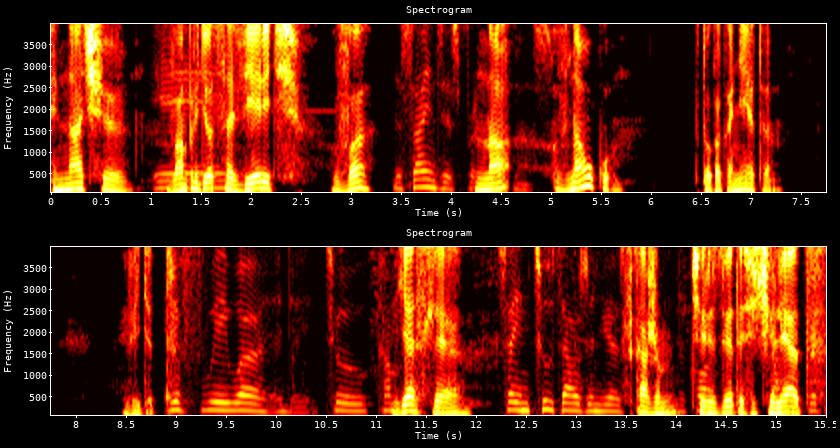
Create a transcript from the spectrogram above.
Иначе вам придется верить в, на, в науку, в то, как они это видят. Если, скажем, через 2000 лет,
